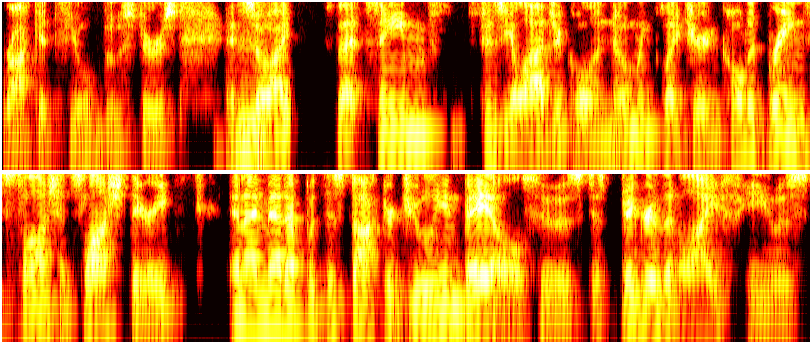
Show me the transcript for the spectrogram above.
rocket fuel boosters. And mm. so hmm. I that same physiological and nomenclature and called it brain slosh and slosh theory and I met up with this Dr. Julian Bailes, who is just bigger than life. He was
